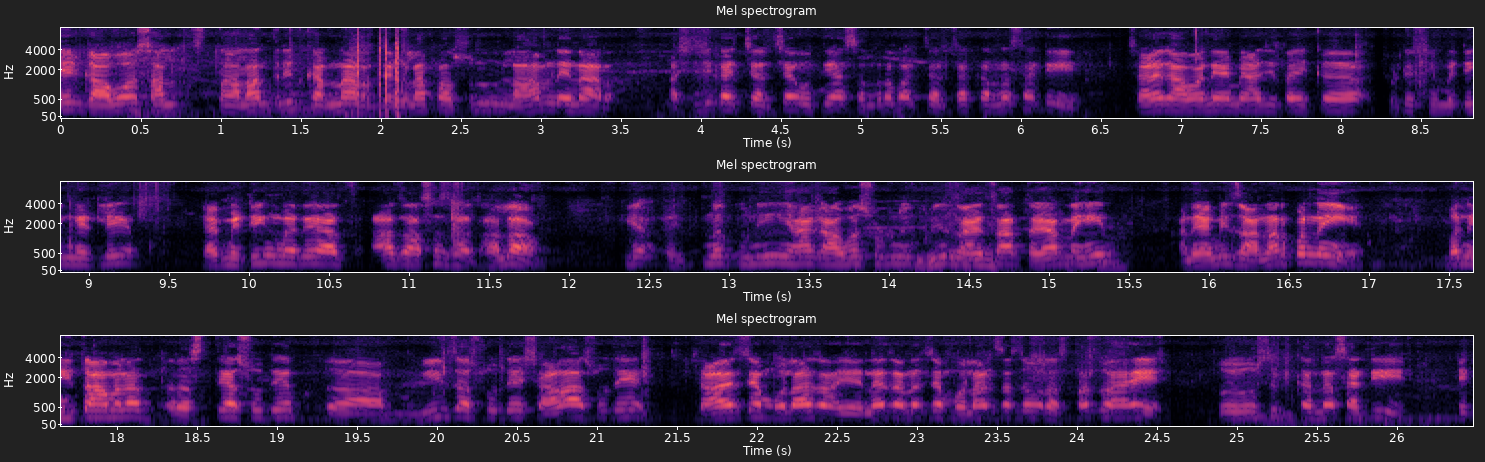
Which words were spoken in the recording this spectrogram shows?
हे गावं स्थलांतरित करणार जंगलापासून लांब नेणार अशी जी काही चर्चा होती या संदर्भात चर्चा करण्यासाठी सगळ्या गावाने आम्ही आज इथं एक छोटीशी मिटिंग घेतली. या मिटिंगमध्ये आज आज असं झा- झालं की इथनं कुणी ह्या गावं सोडून कुणी जायचा तयार नाही आणि आम्ही जाणार पण नाही. पण इथं आम्हाला रस्ते असू दे वीज असू दे शाळा असू दे शाळेच्या मुला येण्या जाण्याच्या मुलांचा जो रस्ता जो आहे तो व्यवस्थित करण्यासाठी एक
